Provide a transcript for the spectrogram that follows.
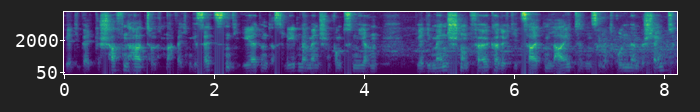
wie er die Welt geschaffen hat und nach welchen Gesetzen die Erde und das Leben der Menschen funktionieren, wie er die Menschen und Völker durch die Zeiten leitet und sie mit Wundern beschenkt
